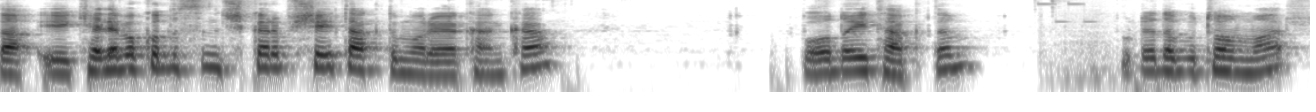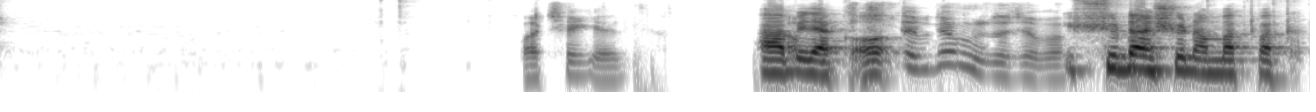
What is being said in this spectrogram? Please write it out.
da, e, kelebek odasını çıkarıp şey taktım oraya kanka. Bu odayı taktım. Burada da buton var. Maça geldi. Aa bir dakika. O, Biliyor muyuz acaba? şuradan şuradan bak bak.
